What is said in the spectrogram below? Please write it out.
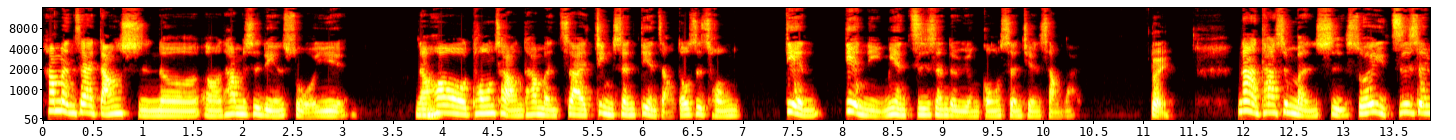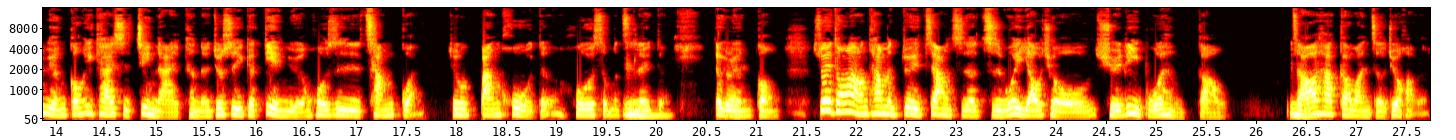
他们在当时呢，呃，他们是连锁业，然后通常他们在晋升店长都是从店。店里面资深的员工升迁上来，对，那他是门市，所以资深员工一开始进来，可能就是一个店员或是仓管，就搬货的或者什么之类的、嗯、的员工，所以通常他们对这样子的职位要求学历不会很高，只要他赶完折就好了，嗯、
